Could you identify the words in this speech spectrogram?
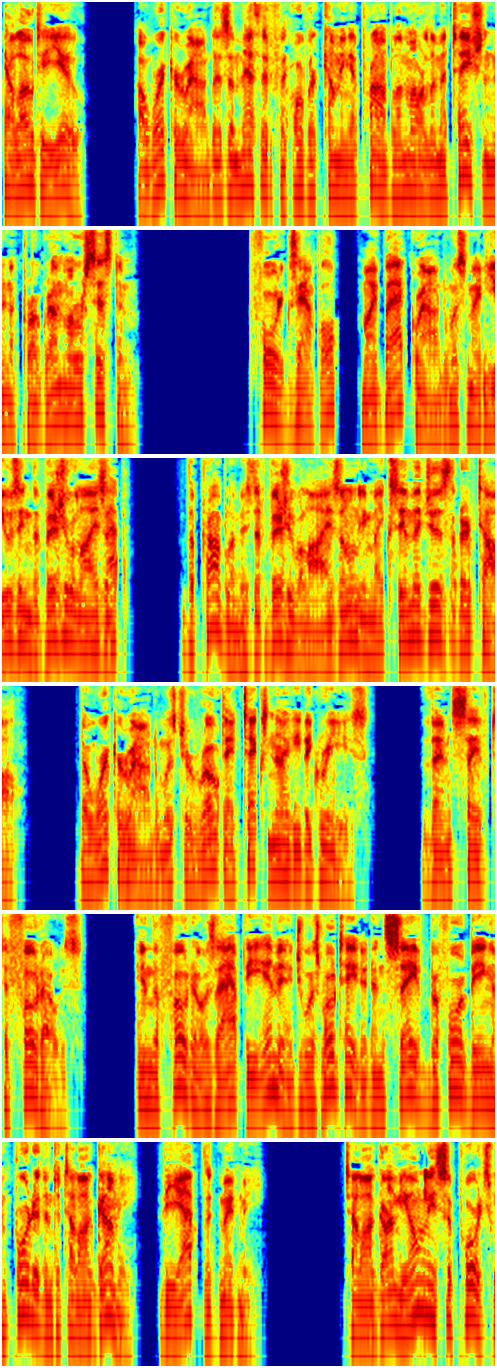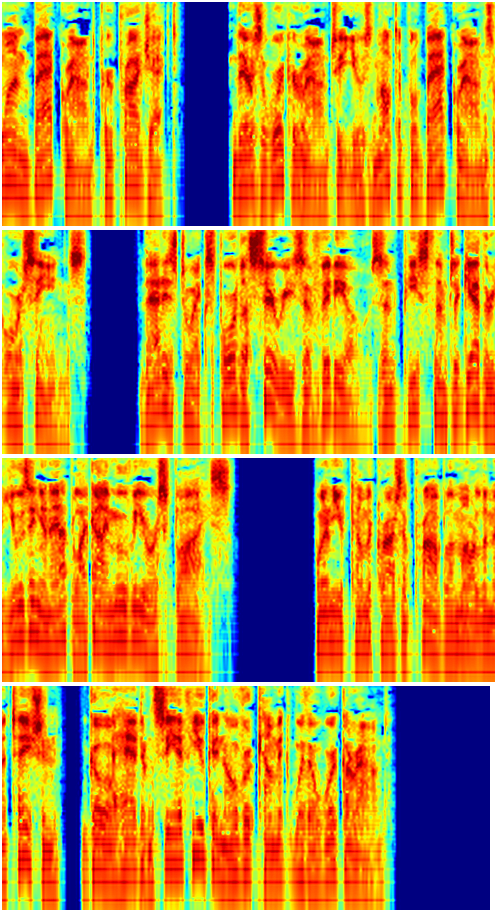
Hello to you. A workaround is a method for overcoming a problem or limitation in a program or system. For example, my background was made using the Visualize app. The problem is that Visualize only makes images that are tall. The workaround was to rotate text 90 degrees. Then save to Photos. In the Photos app the image was rotated and saved before being imported into Tellagami, the app that made me. Tellagami only supports one background per project. There's a workaround to use multiple backgrounds or scenes. That is to export a series of videos and piece them together using an app like iMovie or Splice. When you come across a problem or limitation, go ahead and see if you can overcome it with a workaround.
